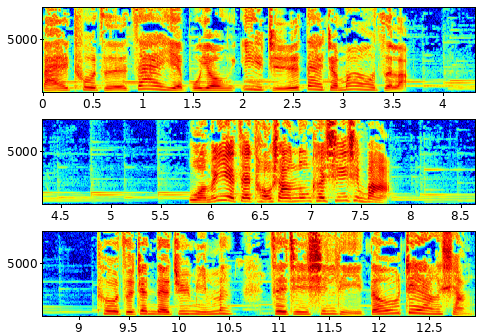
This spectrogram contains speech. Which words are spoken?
白兔子再也不用一直戴着帽子了。我们也在头上弄颗星星吧。兔子镇的居民们最近心里都这样想。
